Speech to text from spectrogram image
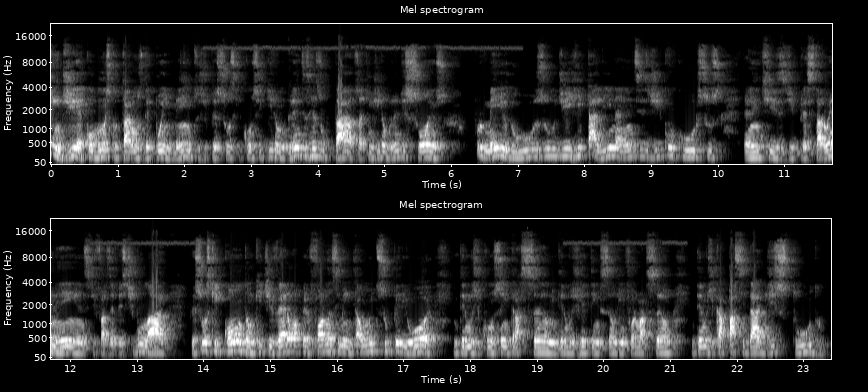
Hoje em dia é comum escutarmos depoimentos de pessoas que conseguiram grandes resultados, atingiram grandes sonhos por meio do uso de Ritalina antes de concursos, antes de prestar o Enem, antes de fazer vestibular. Pessoas que contam que tiveram uma performance mental muito superior em termos de concentração, em termos de retenção de informação, em termos de capacidade de estudo.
